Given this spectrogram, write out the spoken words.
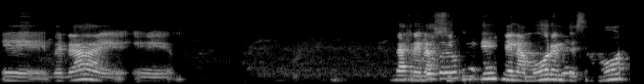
eh, ¿verdad? Eh, eh, las relaciones, el amor, el desamor.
